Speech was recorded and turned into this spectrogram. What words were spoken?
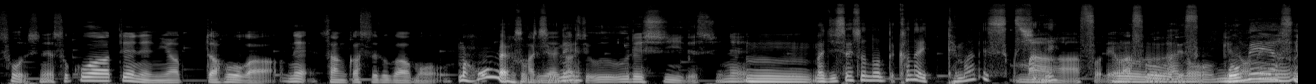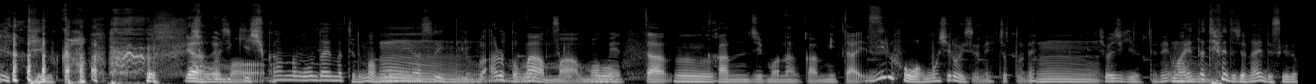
そうですねそこは丁寧にやった方がね、参加する側も。まあ本来はそうですよね。う嬉しいですしね。うん。まあ実際その、かなり手間ですしね。まあ、それはそうですけど、ね、揉めやすいっていうか いや正直主観の問題になっちゃうまあ揉めやすいっていう、あると思うんですけどまあまあ、揉めた感じもなんか見たい見る方は面白いですよね、ちょっとね。正直言ってね。まあエンターテインメントじゃないんですけど、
